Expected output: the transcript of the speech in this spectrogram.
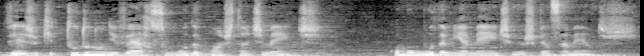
Vejo que tudo no universo muda constantemente, como muda minha mente, meus pensamentos.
